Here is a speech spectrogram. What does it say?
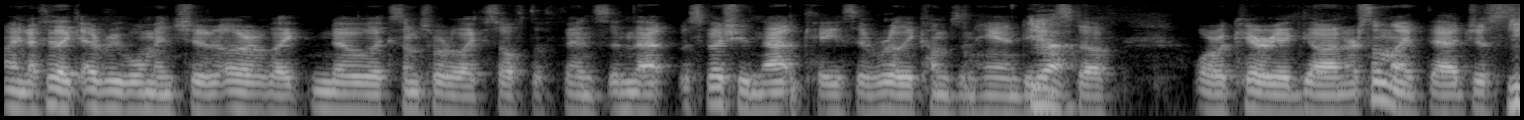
I mean, I feel like every woman should or like know like some sort of like self defense, and that especially in that case, it really comes in handy Yeah. and stuff, or carry a gun or something like that, just so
